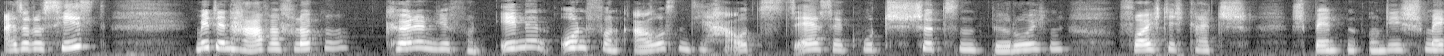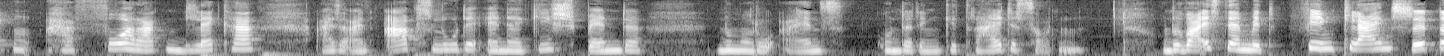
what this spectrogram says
Also du siehst, mit den Haferflocken können wir von innen und von außen die Haut sehr, sehr gut schützen, beruhigen, Feuchtigkeit spenden und die schmecken hervorragend lecker. Also ein absolute Energiespender Nummer 1 unter den Getreidesorten. Und du weißt ja, mit vielen kleinen Schritten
